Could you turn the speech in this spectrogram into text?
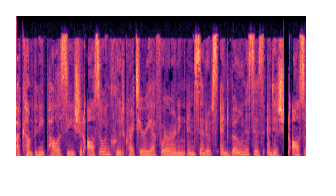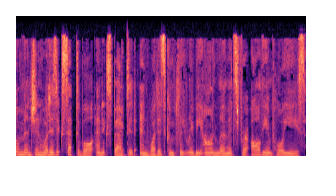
A company policy should also include criteria for earning incentives and bonuses and it should also mention what is acceptable and expected and what is completely beyond limits for all the employees.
